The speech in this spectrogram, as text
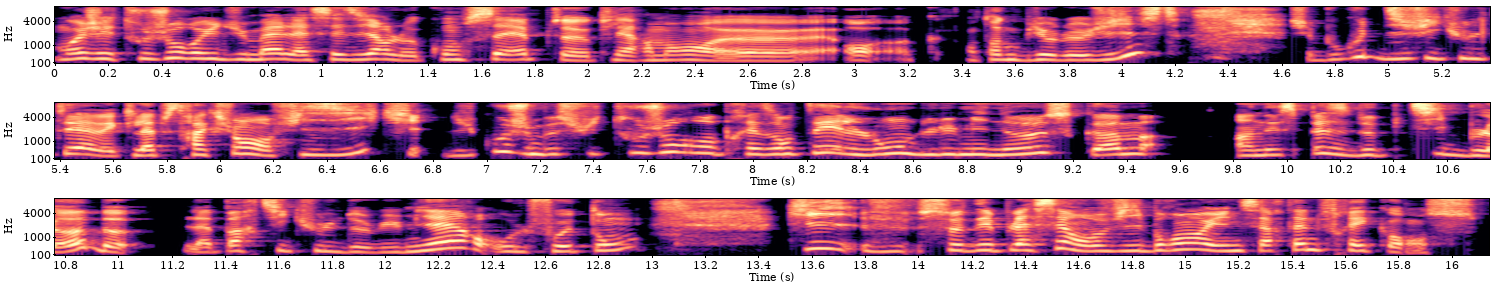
moi, j'ai toujours eu du mal à saisir le concept, euh, clairement, euh, en, tant que biologiste. J'ai beaucoup de difficultés avec l'abstraction en physique. Du coup, je me suis toujours représenté l'onde lumineuse comme un espèce de petit blob, la particule de lumière ou le photon, qui se déplaçait en vibrant à une certaine fréquence.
